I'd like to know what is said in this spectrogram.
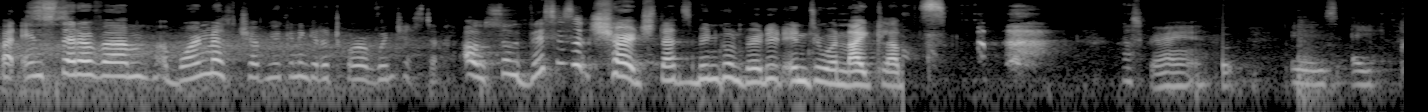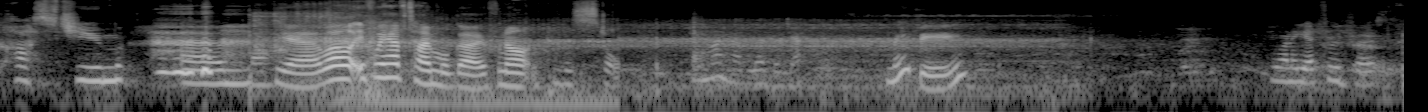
But instead of um, a Bournemouth trip, you're gonna get a tour of Winchester. Oh, so this is a church that's been converted into a nightclub. That's great. Is a costume. Um, Yeah. Well, if we have time, we'll go. If not, the store. They might have leather jackets. maybe. Do you want to get food first?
